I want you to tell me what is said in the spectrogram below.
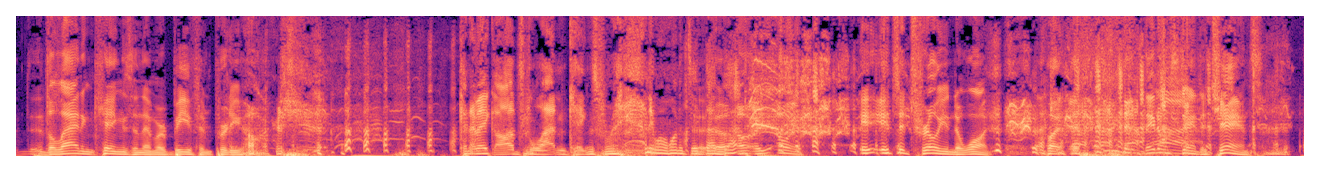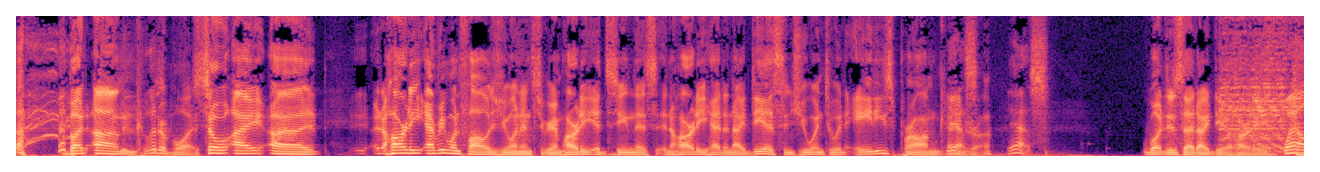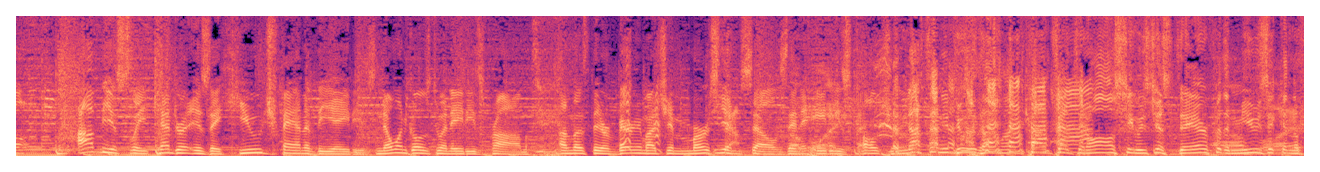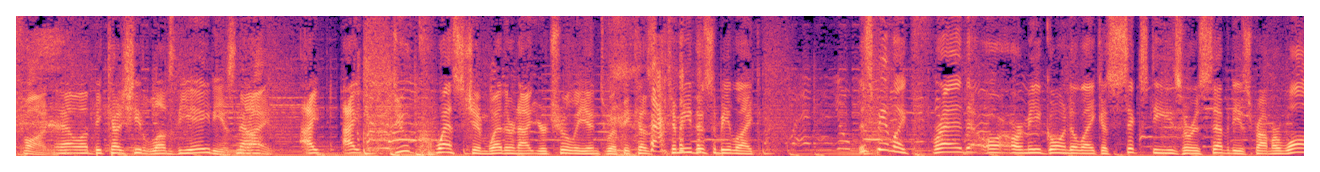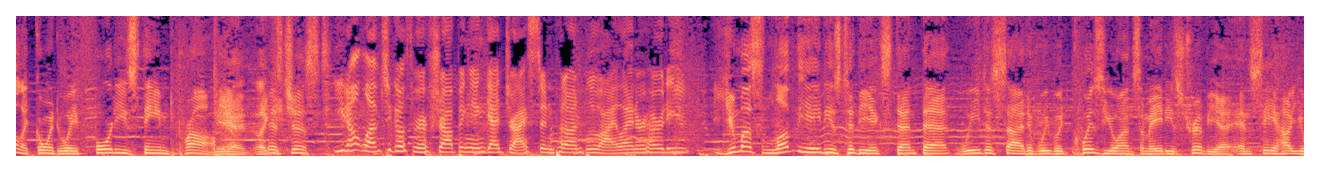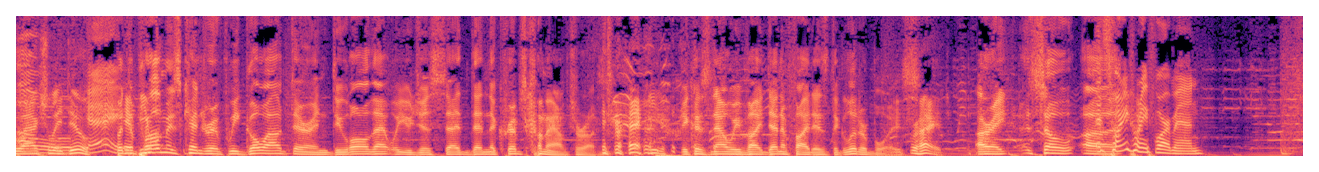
the Latin Kings and them are beefing pretty hard. Can I make odds for the Latin Kings for me? Anyone want to take that Uh, bet? oh, oh, it, it's a trillion to one, but they don't stand a chance. But um, Glitter boy. so I, uh, Hardy, everyone follows you on Instagram. Hardy had seen this, and Hardy had an idea since you went to an '80s prom, Kendra. Yes. What is that idea, Hardy? Well, obviously, Kendra is a huge fan of the 80s. No one goes to an 80s prom unless they're very much immersed themselves in 80s culture. Nothing to do with online content at all. She was just there for the oh, music and the fun. Yeah, well, because she loves the 80s. Now, Right. I, I do question whether or not you're truly into it because to me, this would be like. This would be like Fred or, or me going to like a 60s or a 70s prom, or Wallach going to a 40s themed prom. Yeah, like- it's just you don't love to go thrift shopping and get dressed and put on blue eyeliner, Hardy. You must love the 80s to the extent that we decided we would quiz you on some 80s trivia and see how you actually do. Okay. But If the you- problem is, Kendra, if we go out there and do all that, what you just said, then the Crips come after us. Right. because now we've identified as the Glitter Boys. Right. All right. So uh, it's 2024, man.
